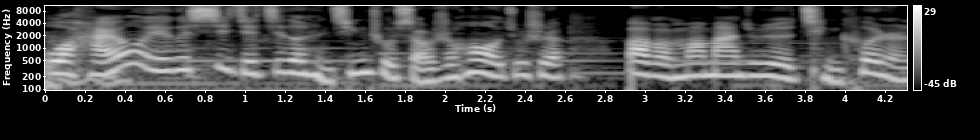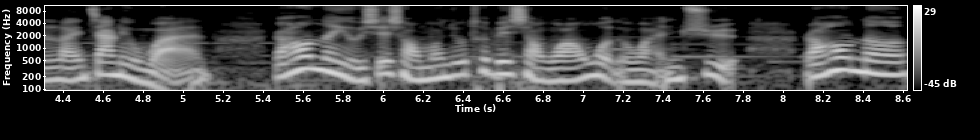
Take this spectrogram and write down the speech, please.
我还有一个细节记得很清楚，小时候就是爸爸妈妈就是请客人来家里玩，然后呢有些小朋友就特别想玩我的玩具，然后呢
